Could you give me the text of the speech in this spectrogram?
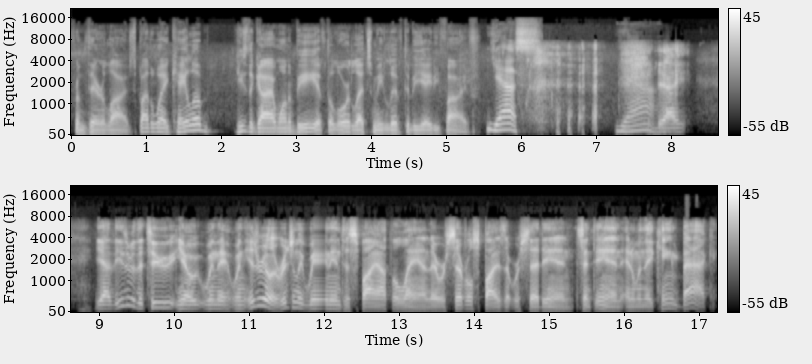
from their lives. By the way, Caleb, he's the guy I want to be if the Lord lets me live to be 85. Yes. yeah. Yeah, he- yeah. These were the two. You know, when they when Israel originally went in to spy out the land, there were several spies that were set in, sent in, and when they came back,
